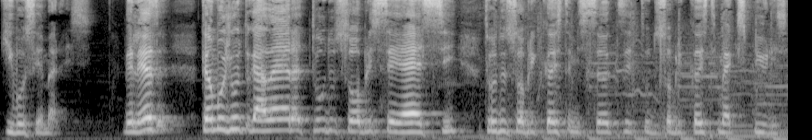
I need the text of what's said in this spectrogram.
que você merece. Beleza? Tamo junto, galera. Tudo sobre CS, tudo sobre Custom Success, tudo sobre Custom Experience.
